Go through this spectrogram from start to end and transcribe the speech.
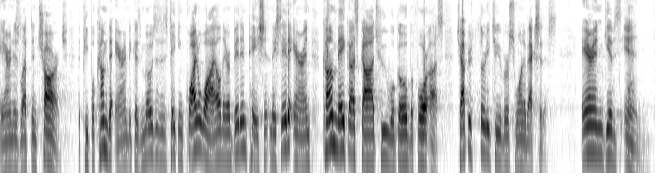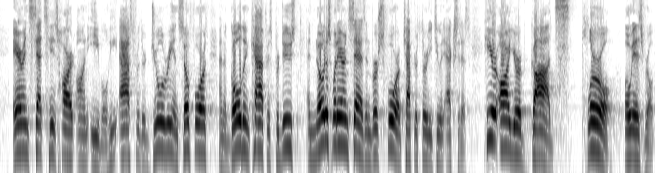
Aaron is left in charge. The people come to Aaron because Moses is taking quite a while. They're a bit impatient, and they say to Aaron, Come make us gods who will go before us. Chapter 32, verse 1 of Exodus. Aaron gives in. Aaron sets his heart on evil. He asks for their jewelry and so forth, and a golden calf is produced. And notice what Aaron says in verse 4 of chapter 32 in Exodus Here are your gods, plural, O Israel,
